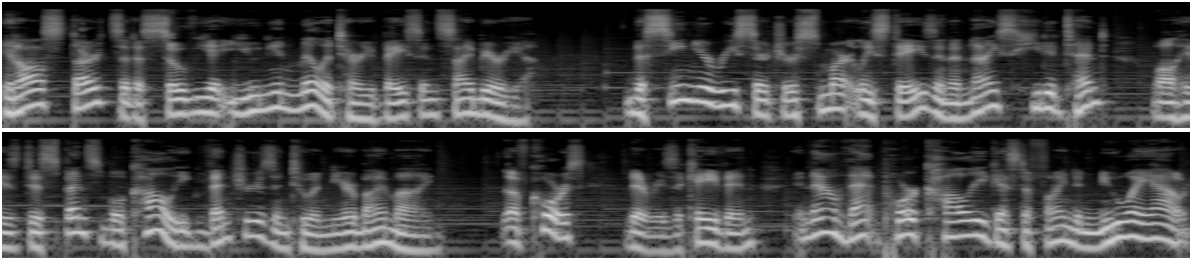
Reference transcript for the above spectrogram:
it all starts at a Soviet Union military base in Siberia. The senior researcher smartly stays in a nice heated tent while his dispensable colleague ventures into a nearby mine. Of course, there is a cave in, and now that poor colleague has to find a new way out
